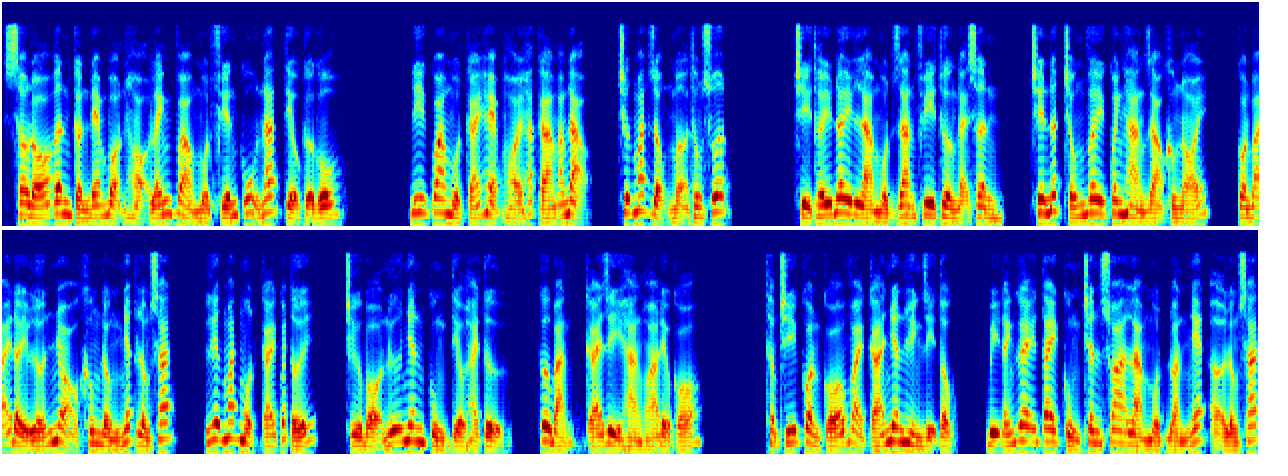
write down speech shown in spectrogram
sau đó ân cần đem bọn họ lánh vào một phiến cũ nát tiểu cửa gỗ. Đi qua một cái hẹp hòi hắc ám ám đạo, trước mắt rộng mở thông suốt. Chỉ thấy đây là một gian phi thường đại sân, trên đất trống vây quanh hàng rào không nói, còn bãi đầy lớn nhỏ không đồng nhất lồng sắt, liếc mắt một cái quét tới, trừ bỏ nữ nhân cùng tiểu hài tử, cơ bản cái gì hàng hóa đều có. Thậm chí còn có vài cá nhân hình dị tộc, bị đánh gãy tay cùng chân xoa làm một đoàn nhét ở lồng sắt.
